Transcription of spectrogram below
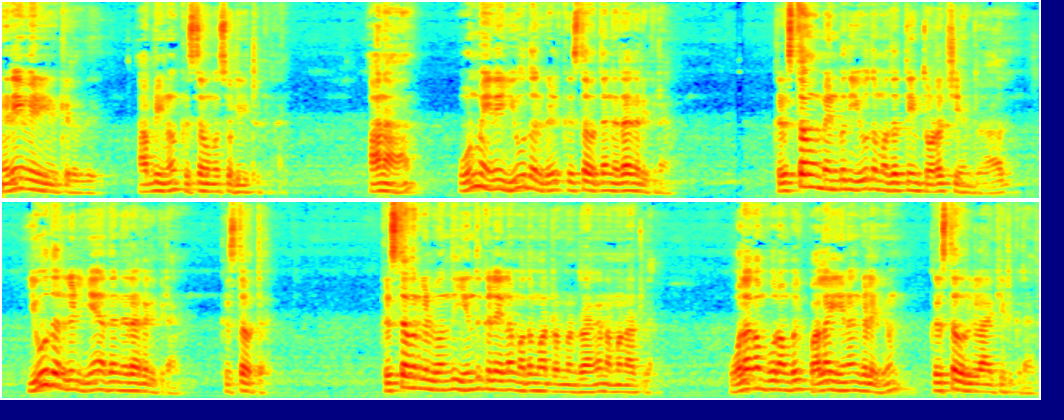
நிறைவேறியிருக்கிறது அப்படின்னும் கிறிஸ்தவங்க சொல்லிகிட்டு இருக்கிறாங்க. ஆனால் உண்மையிலே யூதர்கள் கிறிஸ்தவத்தை நிராகரிக்கிறாங்க. கிறிஸ்தவம் என்பது யூத மதத்தின் தொடர்ச்சி என்றால் யூதர்கள் ஏன் அதை நிராகரிக்கிறாங்க? கிறிஸ்தவத்தை. கிறிஸ்தவர்கள் வந்து இந்துக்களை எல்லாம் மாற்றம் பண்ணுறாங்க நம்ம நாட்டில். உலகம் பூரா போய் பல இனங்களையும் கிறிஸ்தவர்களாக்கி இருக்கிறார்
